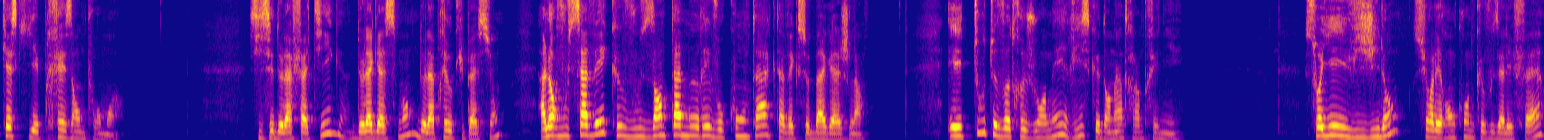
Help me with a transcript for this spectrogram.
Qu'est-ce qui est présent pour moi? Si c'est de la fatigue, de l'agacement, de la préoccupation, alors vous savez que vous entamerez vos contacts avec ce bagage-là. Et toute votre journée risque d'en être imprégnée. Soyez vigilants sur les rencontres que vous allez faire.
